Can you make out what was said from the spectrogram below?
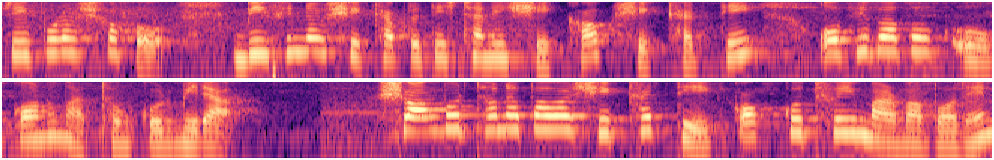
ত্রিপুরা সহ বিভিন্ন শিক্ষা প্রতিষ্ঠানের শিক্ষক, শিক্ষার্থী, অভিভাবক ও গণমাধ্যম কর্মীরা। সংবর্ধনা পাওয়া শিক্ষার্থী কক্কথুই মার্মা বলেন,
